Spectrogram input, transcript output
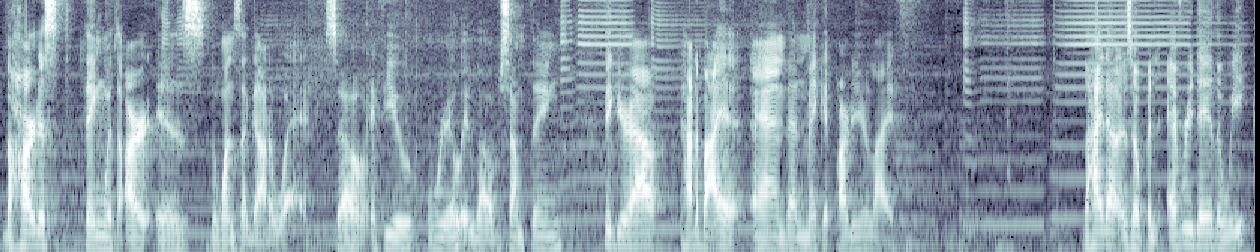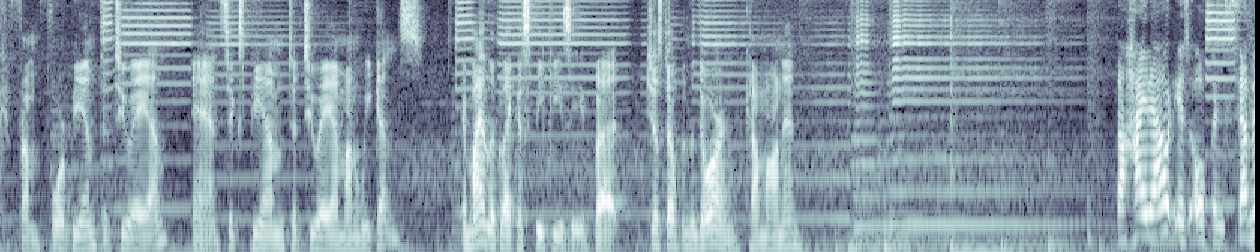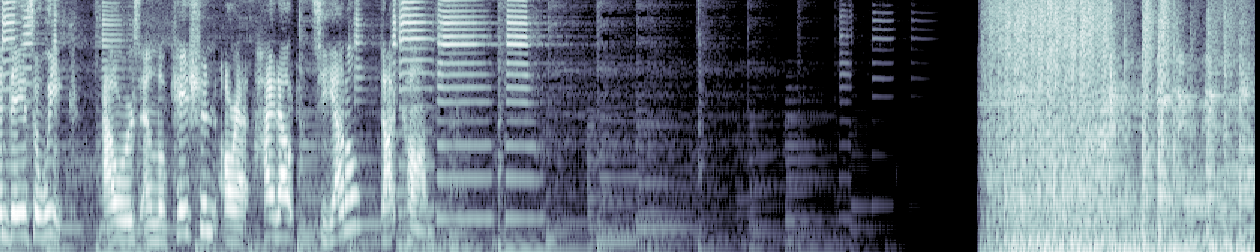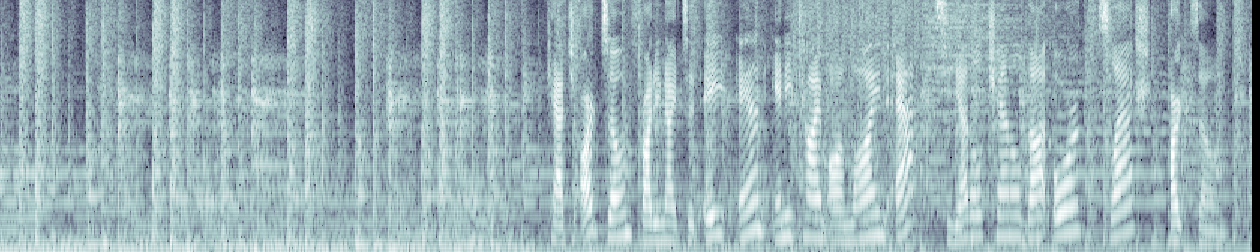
The hardest thing with art is the ones that got away. So if you really love something, figure out how to buy it and then make it part of your life. The Hideout is open every day of the week from 4 p.m. to 2 a.m. and 6 p.m. to 2 a.m. on weekends. It might look like a speakeasy, but just open the door and come on in. The Hideout is open seven days a week. Hours and location are at hideoutseattle.com. Catch Art Zone Friday nights at 8 and anytime online at seattlechannel.org slash artzone.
